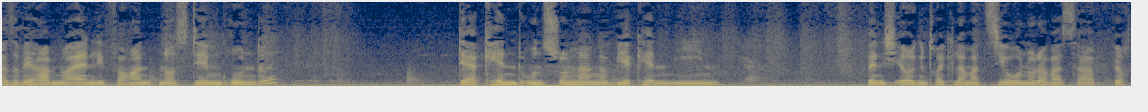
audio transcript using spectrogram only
Also wir haben nur einen Lieferanten aus dem Grunde, der kennt uns schon lange, wir kennen ihn. Wenn ich irgendeine Reklamation oder was habe, wird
